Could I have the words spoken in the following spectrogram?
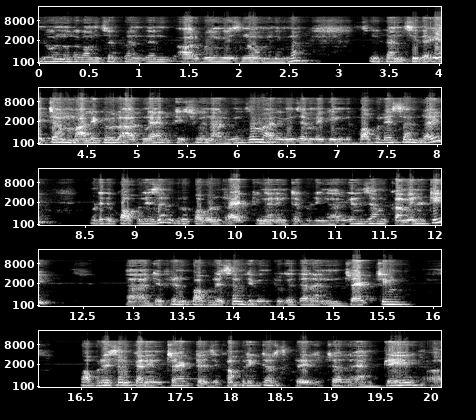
Don't know the concept and then arguing is no meaning. Na? So you can see the atom, molecule, organelle, tissue and organism, organism making the population, right? What is the population? Group of interacting and interpreting organism, community, uh, different population living together and interacting. Population can interact as a competitors, predator and prey or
